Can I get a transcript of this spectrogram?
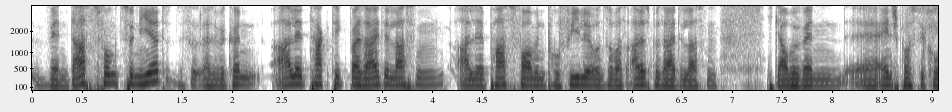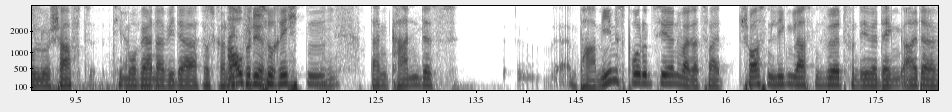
wenn das funktioniert, das, also wir können alle Taktik beiseite lassen, alle Passformen, Profile und sowas alles beiseite lassen. Ich glaube, wenn äh, Ange Postecoglou schafft, Timo ja. Werner wieder aufzurichten, mhm. dann kann das äh, ein paar Memes produzieren, weil er zwei Chancen liegen lassen wird, von denen wir denken, Alter,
